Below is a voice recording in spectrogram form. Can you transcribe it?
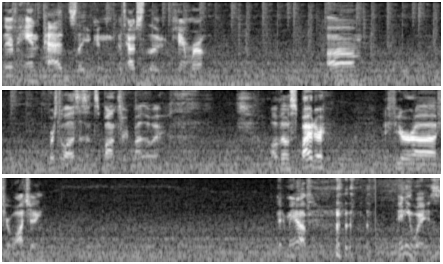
they have hand pads that you can attach to the camera. Um, first of all, this isn't sponsored, by the way. Although Spider, if you're uh, if you're watching, hit me up. Anyways,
